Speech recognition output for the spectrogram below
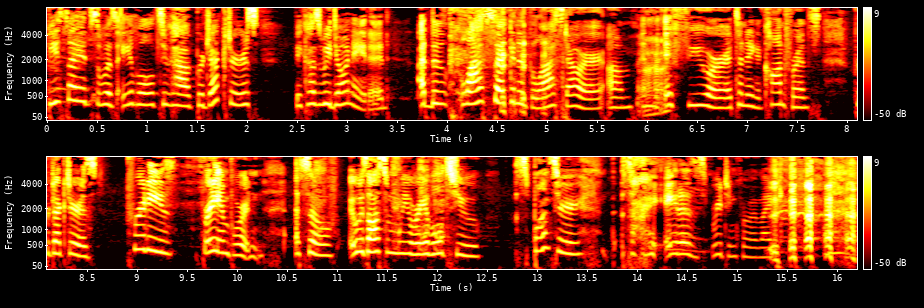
B-Sides was able to have projectors because we donated at the last second at the last hour. Um, and if you are attending a conference, projector is pretty pretty important. So it was awesome. We were able to sponsor. Sorry, Ada's reaching for my mic.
